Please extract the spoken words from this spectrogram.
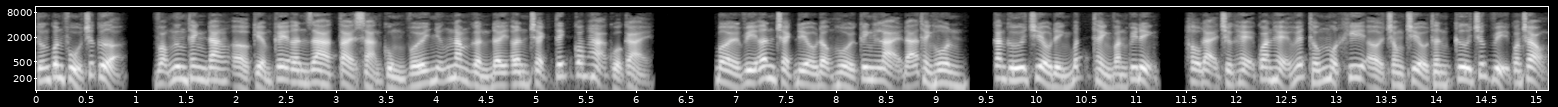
Tướng quân phủ trước cửa, vọng ngưng thanh đang ở kiểm kê ân gia tài sản cùng với những năm gần đây ân trạch tích cóp hạ của cải. Bởi vì ân trạch điều động hồi kinh lại đã thành hôn, căn cứ triều đình bất thành văn quy định, hậu đại trực hệ quan hệ huyết thống một khi ở trong triều thân cư chức vị quan trọng,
